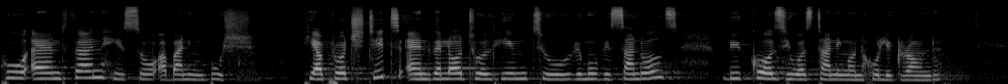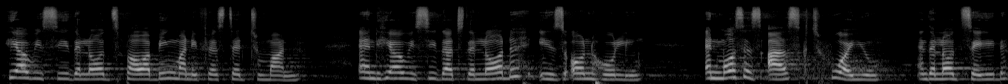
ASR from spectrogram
Who, and then he saw a burning bush. He approached it, and the Lord told him to remove his sandals because he was standing on holy ground. Here we see the Lord's power being manifested to man. And here we see that the Lord is all holy. And Moses asked, Who are you? And the Lord said,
